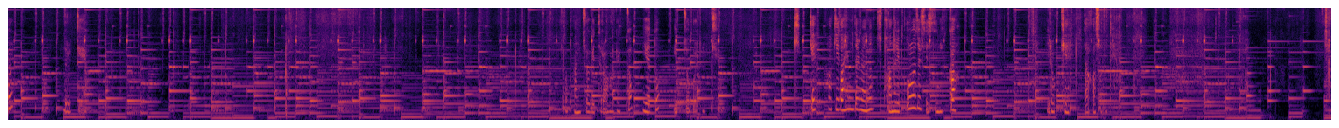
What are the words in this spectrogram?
안쪽을 넣을게요. 좀 안쪽이 들어가게끔 얘도 이쪽을 넣을게요. 깊게 하기가 힘들면 바늘이 부러질 수 있으니까 이렇게 나가셔도 돼요. 자,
